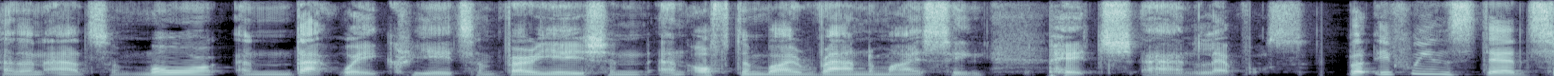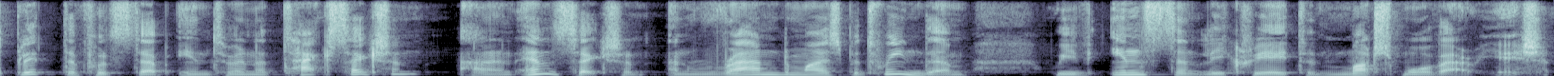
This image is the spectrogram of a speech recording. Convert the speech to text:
and then add some more and that way create some variation and often by randomizing pitch and levels. But if we instead split the footstep into an attack section and an end section and randomize between them, we've instantly created much more variation.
